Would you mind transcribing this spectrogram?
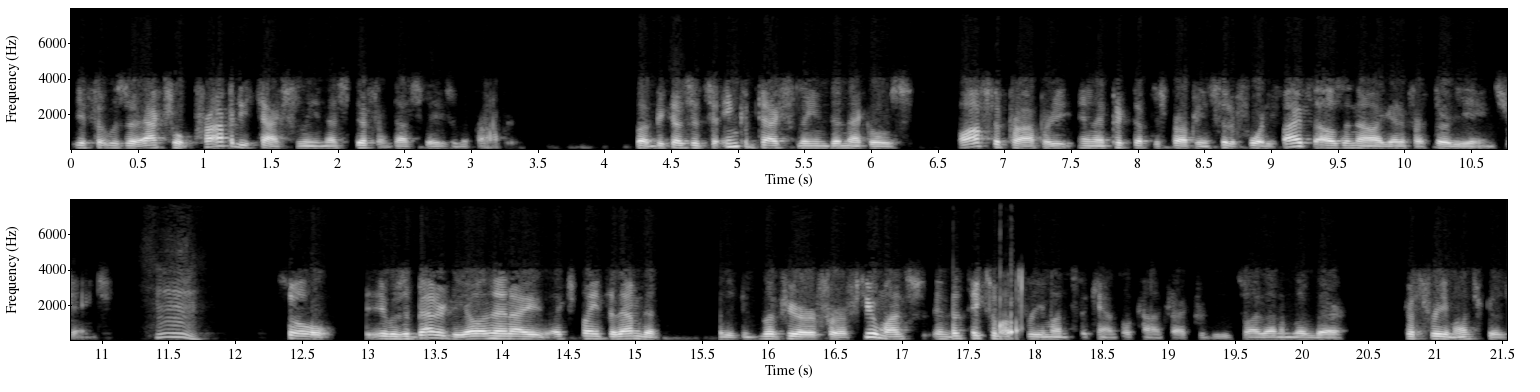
If it was an actual property tax lien, that's different. That stays in the property. But because it's an income tax lien, then that goes off the property. And I picked up this property instead of forty-five thousand. Now I get it for thirty-eight and change. Hmm. So it was a better deal. And then I explained to them that they could live here for a few months, and it takes about three months to cancel contract for deed. So I let them live there for three months because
